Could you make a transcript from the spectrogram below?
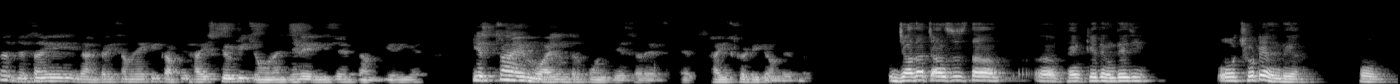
ਸਰ, ਜਿਸ ਤਰ੍ਹਾਂ ਇਹ ਜਾਣਕਾਰੀ ਸਾਹਮਣੇ ਕਿ ਕਾਫੀ ਹਾਈ ਸਿਕਿਉਰਿਟੀ ਜ਼ੋਨ ਹੈ ਜਿਹੜੇ ਏਰੀਏ 'ਚ ਧਮਕੀ ਹੈ। ਕਿਸ ਤਰ੍ਹਾਂ ਇਹ ਮੋਬਾਈਲ ਅੰਦਰ ਪਹੁੰਚਦੇ ਸਰ ਹਾਈ ਸਿਕਿਉਰਿਟੀ ਜ਼ੋਨ ਦੇ ਅੰਦਰ? ਜ਼ਿਆਦਾ ਚਾਂਸਸ ਤਾਂ ਅਹ, ਫੈਂਕੇ ਦੇ ਹੁੰਦੇ ਜੀ। ਉਹ ਛੋਟੇ ਹੁੰਦੇ ਆ ਫੋਨ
